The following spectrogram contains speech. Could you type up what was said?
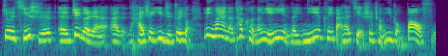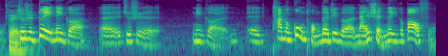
就是其实呃，这个人呃，还是一直追求。另外呢，他可能隐隐的，你也可以把它解释成一种报复，对就是对那个呃，就是那个呃，他们共同的这个男神的一个报复。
